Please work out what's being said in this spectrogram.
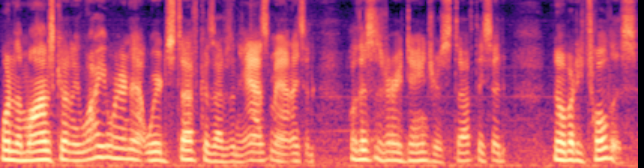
One of the moms called me, "Why are you wearing that weird stuff?" Because I was in hazmat. And I said, "Well, this is very dangerous stuff." They said, "Nobody told us."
